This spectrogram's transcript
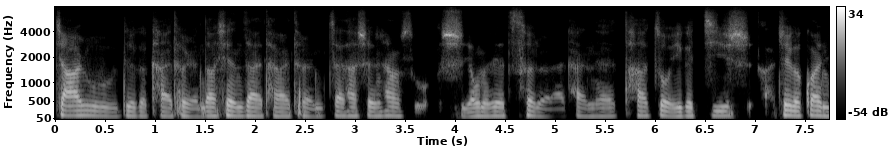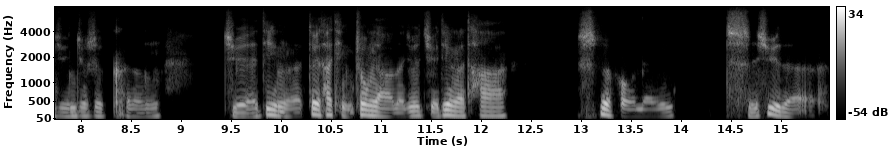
加入这个凯尔特人到现在，凯尔特人在他身上所使用的这些策略来看呢，他作为一个基石啊，这个冠军就是可能决定了对他挺重要的，就是决定了他是否能持续的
